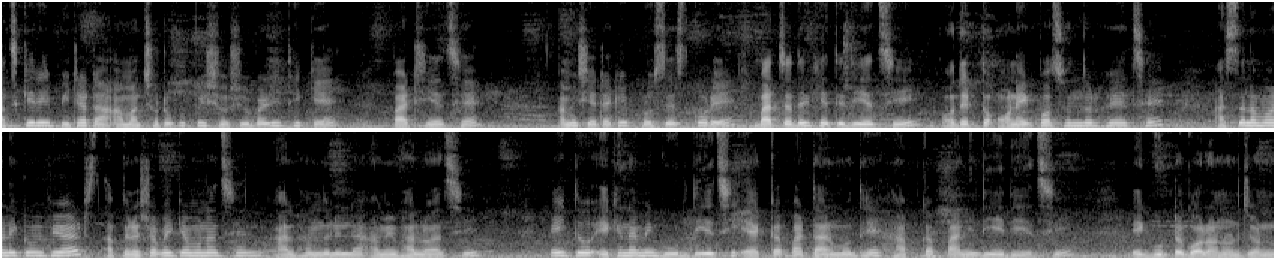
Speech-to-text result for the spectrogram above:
আজকের এই পিঠাটা আমার ছোটো ফুপির শ্বশুরবাড়ি থেকে পাঠিয়েছে। আমি সেটাকে প্রসেস করে বাচ্চাদের খেতে দিয়েছি। ওদের তো অনেক পছন্দর হয়েছে। আসসালামু আলাইকুম ভিউয়ার্স, আপনারা সবাই কেমন আছেন? আলহামদুলিল্লাহ, আমি ভালো আছি। এই তো, এখানে আমি গুড় দিয়েছি এক কাপ আর তার মধ্যে হাফ কাপ পানি দিয়ে দিয়েছি এই গুড়টা গলানোর জন্য।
